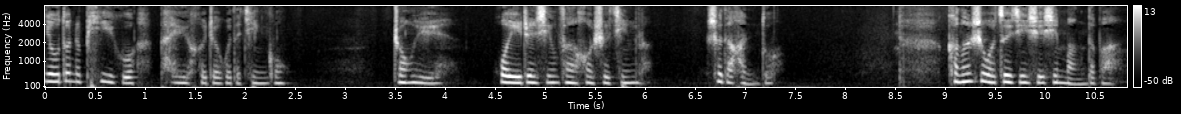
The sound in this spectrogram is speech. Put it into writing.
扭动着屁股配合着我的进攻。终于，我一阵兴奋后射精了，射的很多。可能是我最近学习忙的吧，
